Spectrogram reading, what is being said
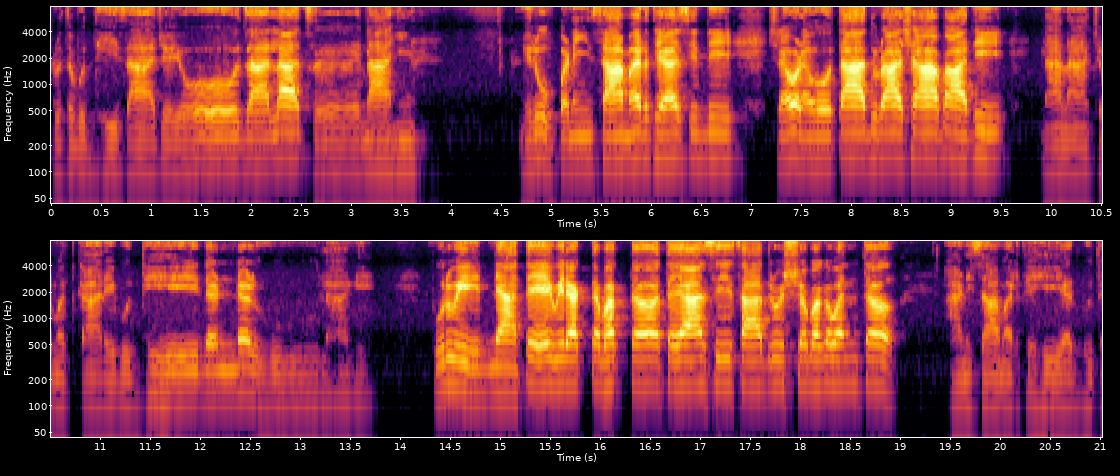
कृतबुद्धीचा जयो झालाच नाही। निरूपणी सामर्थ्य सिद्धी श्रवण होता दुराशा बाधी। नाना चमत्कारे बुद्धी दंडळू लागे। पूर्वी ज्ञाते विरक्त भक्त तयासी सादृश्य भगवंत। आणि सामर्थ्य ही अद्भुत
